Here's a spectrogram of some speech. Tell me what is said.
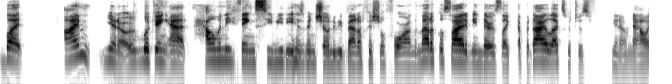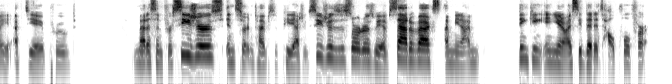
But I'm, you know, looking at how many things CBD has been shown to be beneficial for on the medical side. I mean, there's like Epidiolex, which is, you know, now a FDA approved medicine for seizures in certain types of pediatric seizures disorders. We have Sativex. I mean, I'm thinking, and you know, I see that it's helpful for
